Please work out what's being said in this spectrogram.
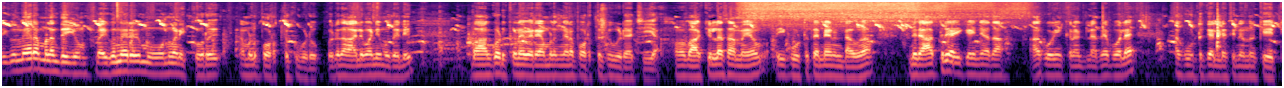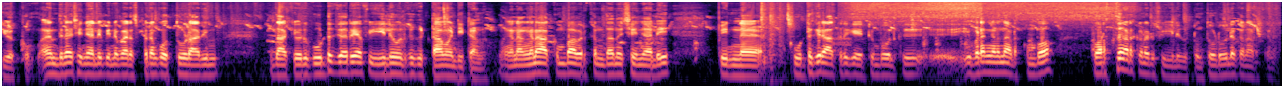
വൈകുന്നേരം നമ്മൾ എന്ത് ചെയ്യും? വൈകുന്നേരം ഒരു മൂന്ന് മണിക്കൂർ നമ്മൾ പുറത്തേക്ക് വിടും. ഒരു നാല് മണി മുതൽ ബാങ്ക് കൊടുക്കണ വരെ നമ്മൾ ഇങ്ങനെ പുറത്തേക്ക് വിടുക ചെയ്യുക അപ്പോൾ ബാക്കിയുള്ള സമയം ഈ കൂട്ടിൽ തന്നെയാണ് ഉണ്ടാവുക. പിന്നെ രാത്രി ആയി കഴിഞ്ഞാൽ അതാ ആ കോഴി കിണറ്റിൽ അതേപോലെ ആ കൂട്ടുകല്ലത്തിനെ ഒന്ന് കയറ്റി വെക്കും അതെന്തിനാ വെച്ച് കഴിഞ്ഞാൽ പിന്നെ പരസ്പരം കൊത്തുകൂടാതെയും ഇതാക്കി ഒരു കൂട്ട് കയറിയ ഫീൽ അവർക്ക് കിട്ടാൻ വേണ്ടിയിട്ടാണ്. അങ്ങനെ അങ്ങനെ ആക്കുമ്പോൾ അവർക്ക് എന്താണെന്ന് വെച്ച് കഴിഞ്ഞാൽ പിന്നെ കൂട്ടുക്ക് രാത്രി കയറ്റുമ്പോൾ അവർക്ക് ഇവിടെ ഇങ്ങനെ നടക്കുമ്പോൾ പുറത്ത് നടക്കുന്ന ഒരു ഫീൽ കിട്ടും. തൊടുവിലൊക്കെ നടക്കണം.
